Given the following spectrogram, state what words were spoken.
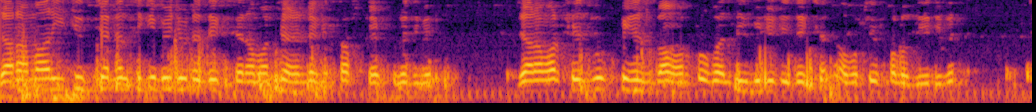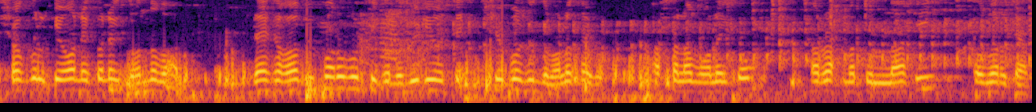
যারা আমার ইউটিউব চ্যানেল থেকে ভিডিওটা দেখছেন, আমার চ্যানেলটাকে সাবস্ক্রাইব করে দেবেন। যারা আমার ফেসবুক পেজ বা আমার প্রোফাইল থেকে ভিডিওটি দেখছেন, অবশ্যই ফলো দিয়ে দেবেন। সকলকে অনেক অনেক ধন্যবাদ। দেখা হবে পরবর্তী কোনো ভিডিওতে। সে পর্যন্ত ভালো থাকুন। আসসালামু আলাইকুম রহমতুল্লাহি ওবরকাত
